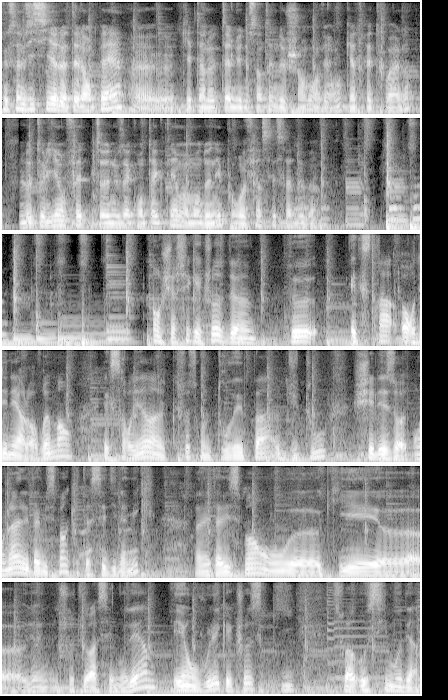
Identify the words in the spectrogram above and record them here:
nous sommes ici à l'hôtel Ampère, euh, qui est un hôtel d'une centaine de chambres, environ 4 étoiles. L'hôtelier en fait nous a contacté à un moment donné pour refaire ses salles de bain. On cherchait quelque chose d'un peu extraordinaire, alors vraiment extraordinaire, quelque chose qu'on ne trouvait pas du tout chez les autres. On a un établissement qui est assez dynamique, un établissement euh, qui est euh, une structure assez moderne, et on voulait quelque chose qui soit aussi moderne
